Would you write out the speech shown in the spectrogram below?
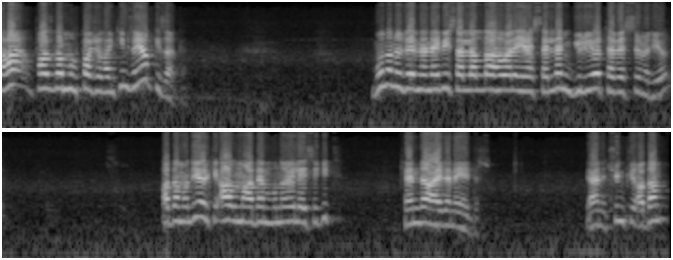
daha fazla muhtaç olan kimse yok ki zaten. Bunun üzerine Nebi sallallahu aleyhi ve sellem gülüyor, tebessüm ediyor. Adama diyor ki al madem bunu öyleyse git kendi ailene yedir. Yani çünkü adam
